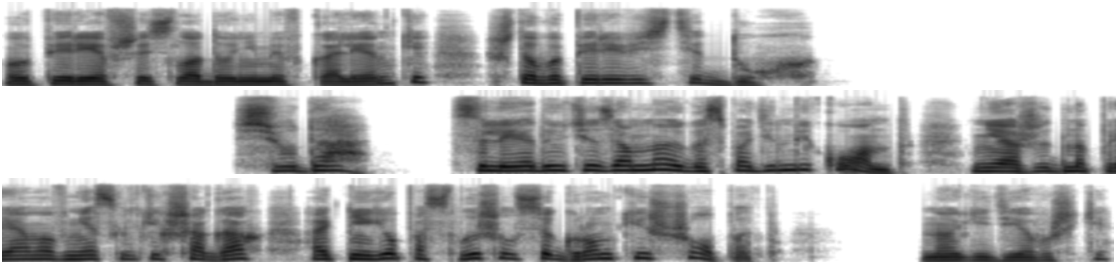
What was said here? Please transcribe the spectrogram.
уперевшись ладонями в коленки, чтобы перевести дух. «Сюда!» «Следуйте за мной, господин Виконт!» Неожиданно прямо в нескольких шагах от нее послышался громкий шепот. Ноги девушки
